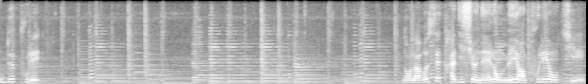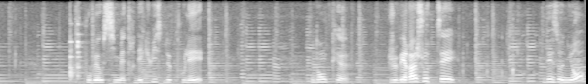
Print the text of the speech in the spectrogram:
de poulet Dans la recette traditionnelle, on met un poulet entier. Vous pouvez aussi mettre des cuisses de poulet. Donc, euh, je vais rajouter des oignons.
